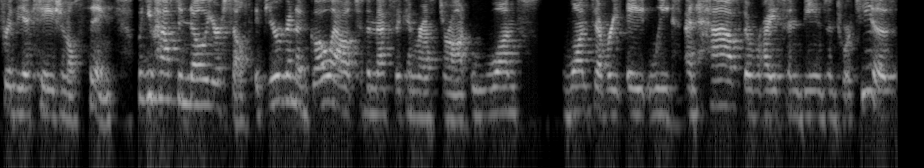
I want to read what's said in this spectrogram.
for the occasional thing. But you have to know yourself. If you're going to go out to the Mexican restaurant once once every 8 weeks and have the rice and beans and tortillas,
